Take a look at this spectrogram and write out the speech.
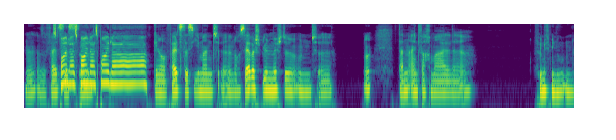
Ne? Also falls Spoiler, das, Spoiler, Äh, Spoiler. genau, falls das jemand äh, noch selber spielen möchte und äh, ne, dann einfach mal äh, fünf Minuten.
